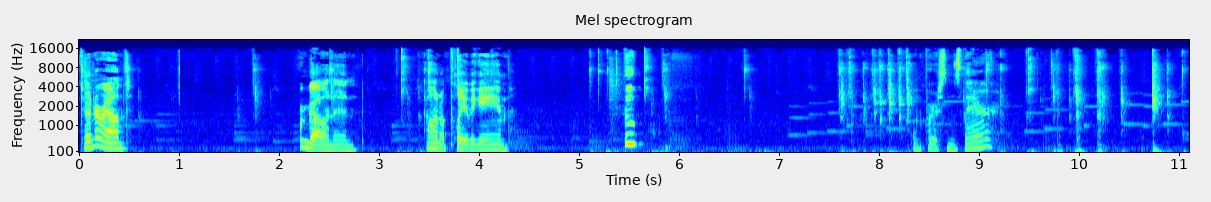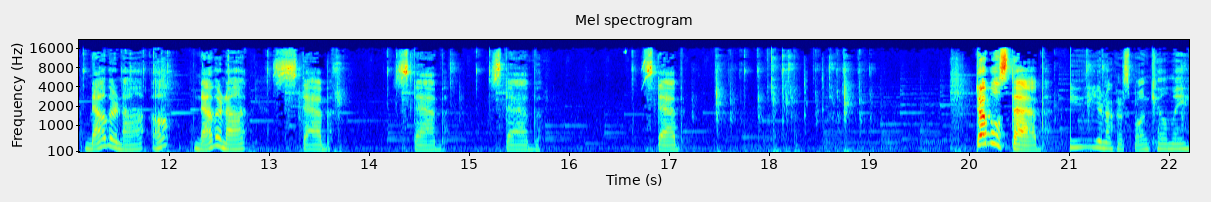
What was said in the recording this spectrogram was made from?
Turn around. We're going in. I want to play the game. Boop. One person's there. Now they're not. Oh, now they're not. Stab. Stab. Stab. Stab. Double stab! You're not gonna spawn kill me.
